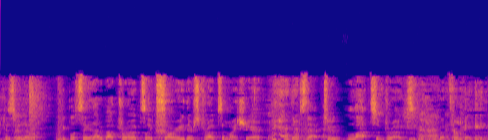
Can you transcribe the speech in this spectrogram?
because you know people say that about drugs. Like, sorry, there's drugs in my share. There's that too, lots of drugs. But for me,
